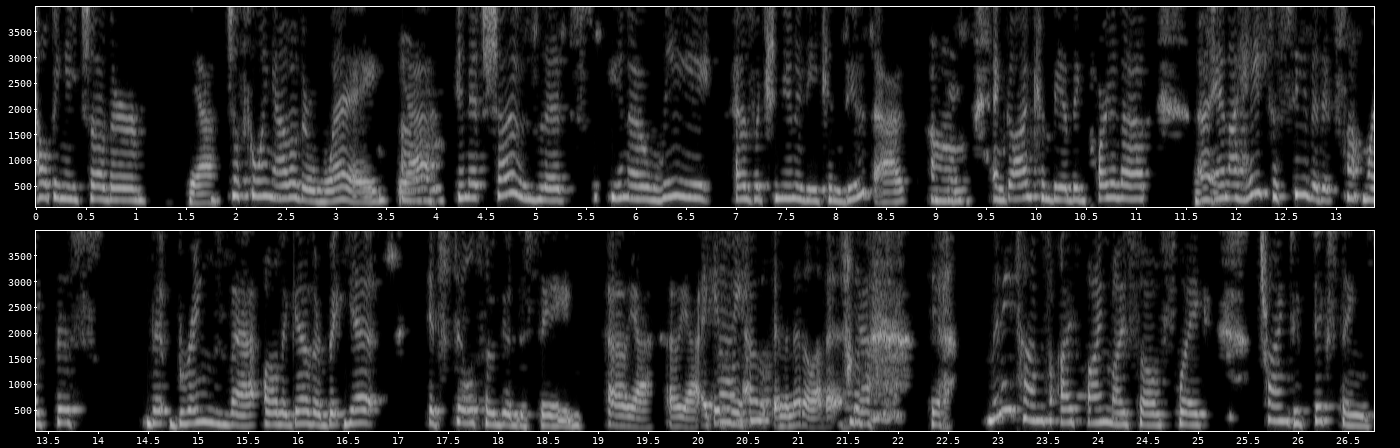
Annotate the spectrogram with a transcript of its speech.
helping each other. Yeah. Just going out of their way. Yeah. Um, and it shows that, you know, we as a community can do that. Um, and God can be a big part of that. Uh, and I hate to see that it's something like this that brings that all together, but yet it's still so good to see. Oh yeah. Oh yeah. It gives um, me hope in the middle of it. yeah. yeah. Many times I find myself like trying to fix things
